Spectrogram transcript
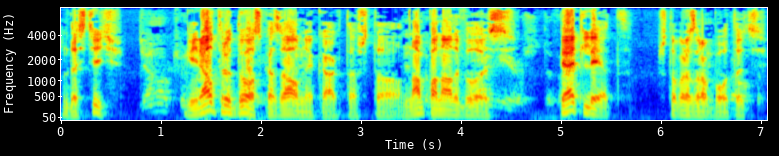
достичь. Генерал Трюдо сказал мне как-то, что нам понадобилось пять лет, чтобы разработать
